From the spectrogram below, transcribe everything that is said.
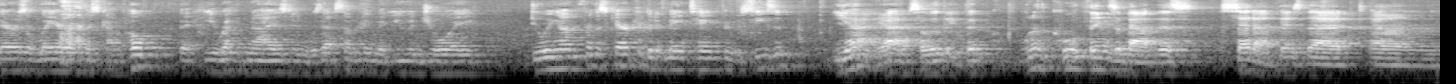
there is a layer of this kind of hope that he recognized, and was that something that you enjoy doing on for this character? Did it maintain through the season? Yeah, yeah, absolutely. The, one of the cool things about this setup is that, um,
